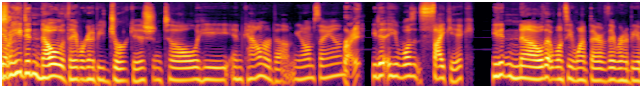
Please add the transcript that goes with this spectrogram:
Yeah, but he didn't know that they were going to be jerkish until he encountered them. You know what I'm saying? Right. He did. He wasn't psychic. He didn't know that once he went there, they were going to be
